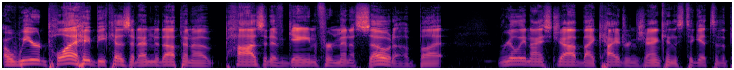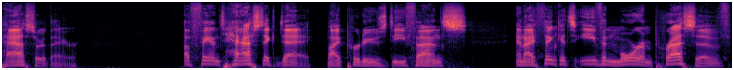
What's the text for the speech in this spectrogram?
a weird play because it ended up in a positive gain for Minnesota, but really nice job by Kydran Jenkins to get to the passer there. A fantastic day by Purdue's defense, and I think it's even more impressive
